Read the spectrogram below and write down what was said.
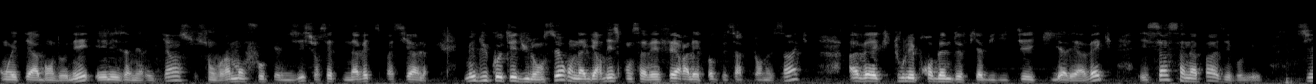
ont été abandonnés et les Américains se sont vraiment focalisés sur cette navette spatiale. Mais du côté du lanceur, on a gardé ce qu'on savait faire à l'époque de Saturne V, avec tous les problèmes de fiabilité qui allaient avec, et ça, ça n'a pas évolué. Si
